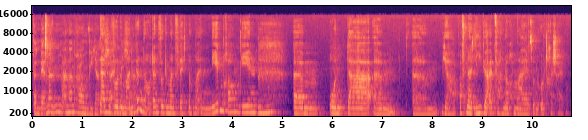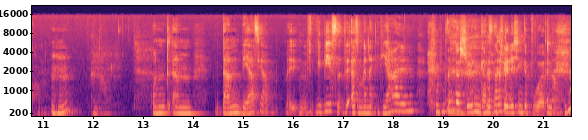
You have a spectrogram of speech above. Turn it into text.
Dann wäre man in einem anderen Raum wieder. Dann würde man, ne? genau, dann würde man vielleicht nochmal in einen Nebenraum gehen mhm. ähm, und da ähm, ähm, ja, auf einer Liege einfach nochmal so einen Ultraschall bekommen. Mhm. Genau. Und ähm, dann wäre es ja, wie, wie ist, also mit einer idealen, wunderschönen, ganz natürlichen Geburt. Genau. Mhm.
